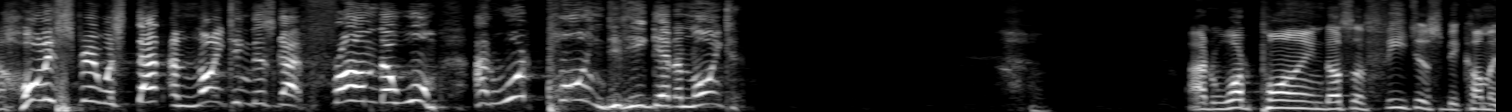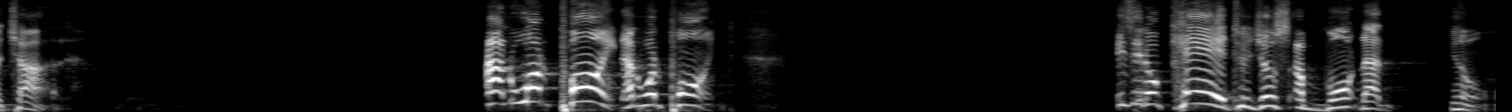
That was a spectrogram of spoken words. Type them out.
The Holy Spirit was that anointing this guy from the womb. At what point did he get anointed? At what point does a fetus become a child? At what point? At what point? Is it okay to just abort that, you know,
